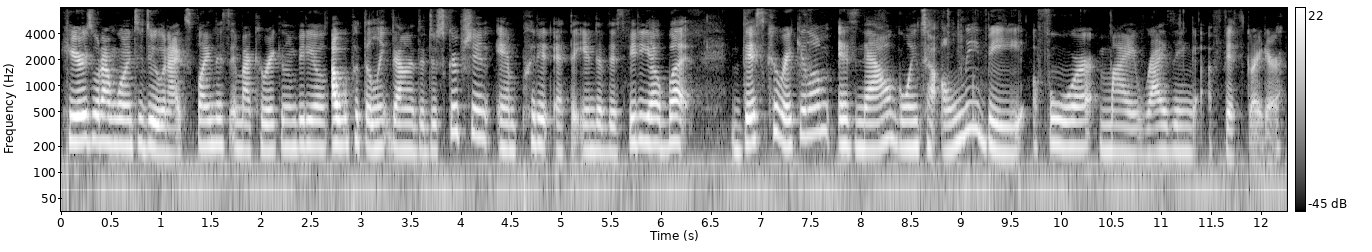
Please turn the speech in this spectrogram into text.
Here's what I'm going to do, and I explain this in my curriculum video. I will put the link down in the description and put it at the end of this video, but this curriculum is now going to only be for my rising fifth grader.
